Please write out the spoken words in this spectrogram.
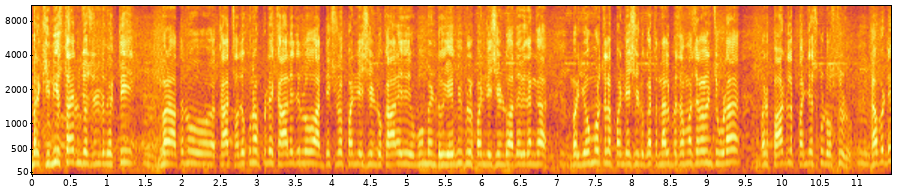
మరి కింది స్థాయి నుంచి వచ్చిన వ్యక్తి. మరి అతను కా- చదువుకున్నప్పుడే కాలేజీలో అధ్యక్షుడు పనిచేసిండు కాలేజీ మూమెంట్ ఏబీపీలో పనిచేసిండు అదేవిధంగా మరి యువమూర్తిలో పనిచేసిండు. గత నలభై సంవత్సరాల నుంచి కూడా మరి పార్టీలో పనిచేసుకుంటూ వస్తుడు కాబట్టి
